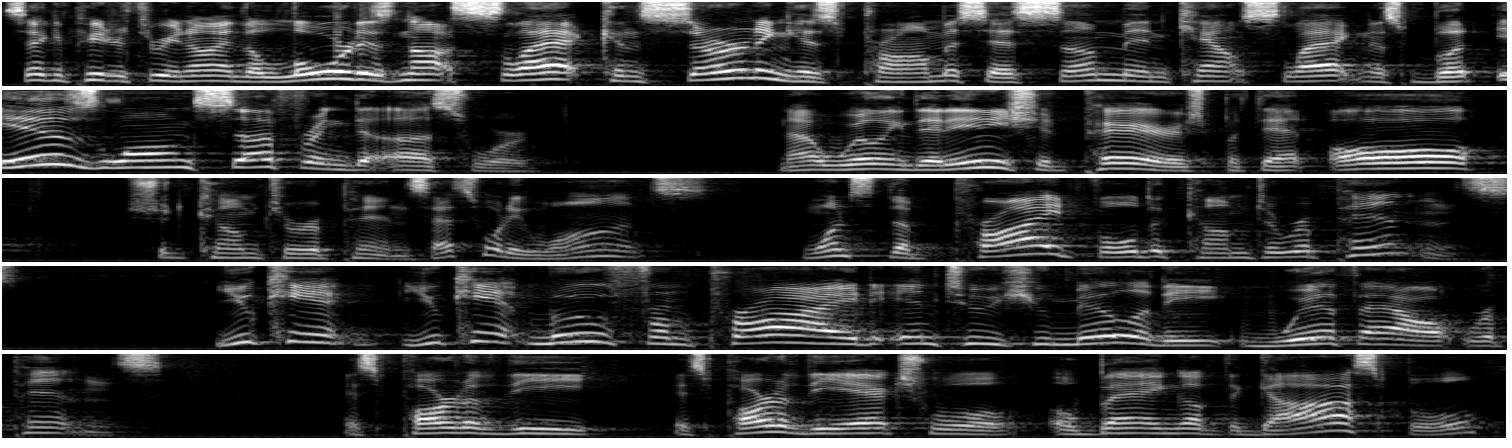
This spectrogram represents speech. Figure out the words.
2 Peter 3 9, the Lord is not slack concerning his promise, as some men count slackness, but is long suffering to usward, not willing that any should perish, but that all should come to repentance. That's what he wants. Wants the prideful to come to repentance. You can't, you can't move from pride into humility without repentance. It's part of the, it's part of the actual obeying of the gospel,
